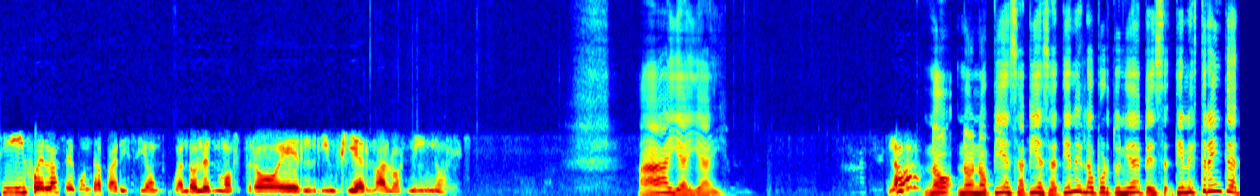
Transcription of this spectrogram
Sí, fue la segunda aparición, cuando les mostró el infierno a los niños. Ay, ay, ay. ¿No? No, no, no, piensa, piensa. Tienes la oportunidad de pensar. Tienes 30,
